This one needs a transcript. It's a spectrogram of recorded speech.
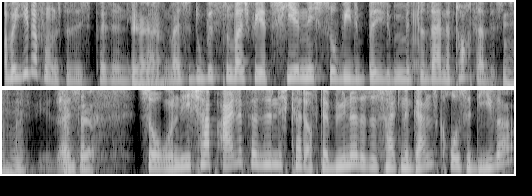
aber jeder von uns besitzt Persönlichkeiten. Ja, ja. Weißt du, du bist zum Beispiel jetzt hier nicht so, wie du mit deiner Tochter bist, zum Beispiel. weißt du? ja. So, und ich habe eine Persönlichkeit auf der Bühne, das ist halt eine ganz große Diva,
